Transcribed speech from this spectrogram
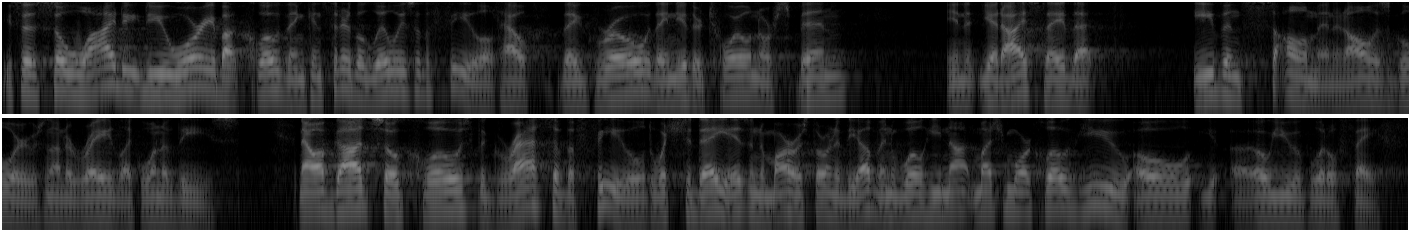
He says, So why do, do you worry about clothing? Consider the lilies of the field, how they grow, they neither toil nor spin. And yet I say that even Solomon in all his glory was not arrayed like one of these. Now, if God so clothes the grass of the field, which today is and tomorrow is thrown into the oven, will he not much more clothe you, O, o you of little faith?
